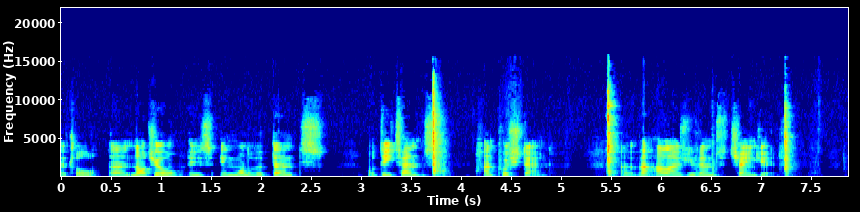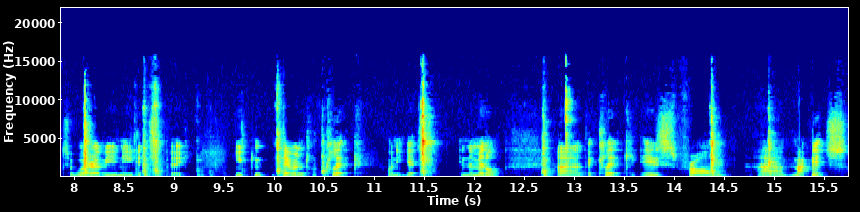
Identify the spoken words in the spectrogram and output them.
little uh, nodule is in one of the dents or detents and push down uh, that allows you then to change it to wherever you need it to be. You can hear a little click when it gets in the middle. Uh, the click is from uh, magnets,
